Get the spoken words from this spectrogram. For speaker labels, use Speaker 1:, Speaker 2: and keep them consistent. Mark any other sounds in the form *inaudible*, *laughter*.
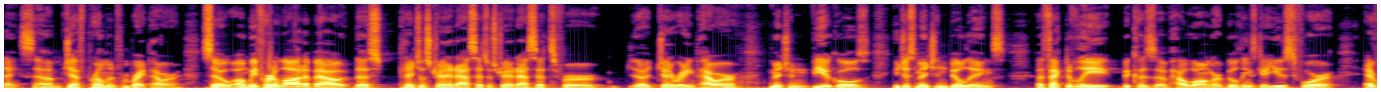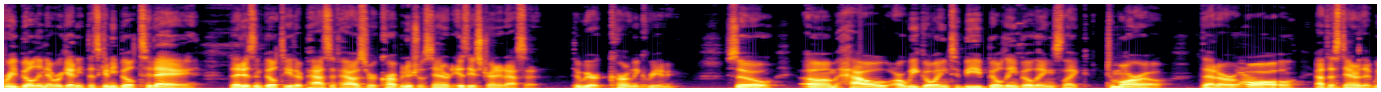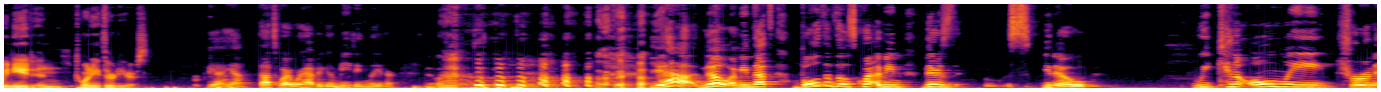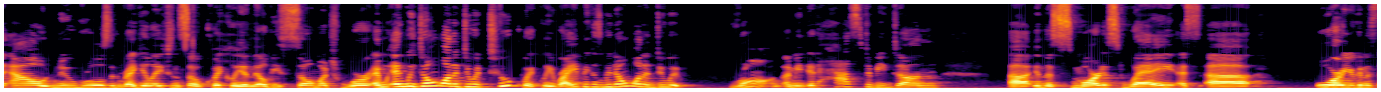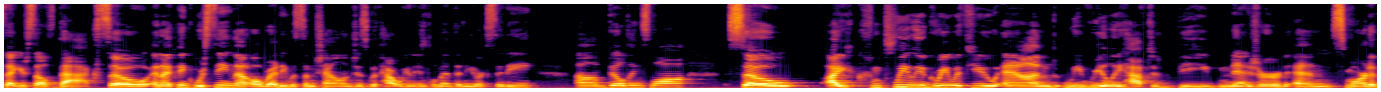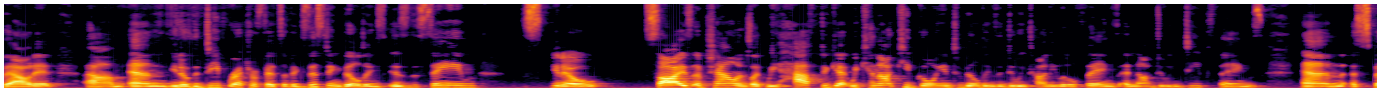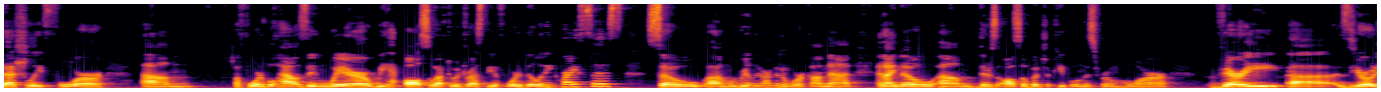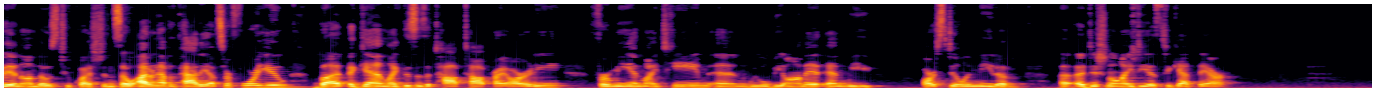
Speaker 1: Thanks. Um, Jeff Perlman from Bright Power. So um, we've heard a lot about the potential stranded assets or stranded assets for uh, generating power. You mentioned vehicles. You just mentioned buildings. Effectively, because of how long our buildings get used for, every building that we're getting that's getting built today that isn't built to either passive house or carbon neutral standard is a stranded asset that we are currently creating. So um, how are we going to be building buildings like tomorrow that are
Speaker 2: Yeah.
Speaker 1: all at the standard that we need in 20, 30 years?
Speaker 2: Yeah, yeah. That's why we're having a meeting later. *laughs* yeah, no, I mean, that's both of those questions. I mean, there's, you know, we can only churn out new rules and regulations so quickly, and there'll be so much work. And, and we don't want to do it too quickly, right? Because we don't want to do it wrong. I mean, it has to be done uh, in the smartest way. As, uh, or you're going to set yourself back. So, and I think we're seeing that already with some challenges with how we're going to implement the New York City um, buildings law. So, I completely agree with you, and we really have to be measured and smart about it. Um, and you know, the deep retrofits of existing buildings is the same, you know, size of challenge. Like we have to get, we cannot keep going into buildings and doing tiny little things and not doing deep things. And especially for um, affordable housing, where we also have to address the affordability crisis. So um, we really are going to work on that. And I know um, there's also a bunch of people in this room who are very uh, zeroed in on those two questions. So I don't have a pat answer for you, but again, like this is a top top priority for me and my team, and we will be on it. And we are still in need of uh, additional ideas to get there.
